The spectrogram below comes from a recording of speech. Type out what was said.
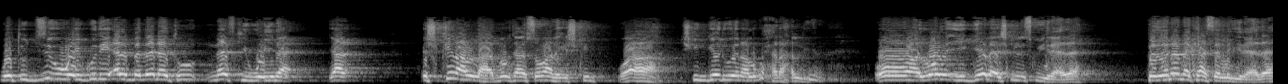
Wa tujziu way gudi albadanatu neefkii weynaa yani ishkinaa la dhahaa moogtahay soomaaliya ishkin waa ishkin geed weynaa lagu xiraa oo looda iyo ishkin la isku yidhaahdaa badanana kaasaa la yidhaahdaa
